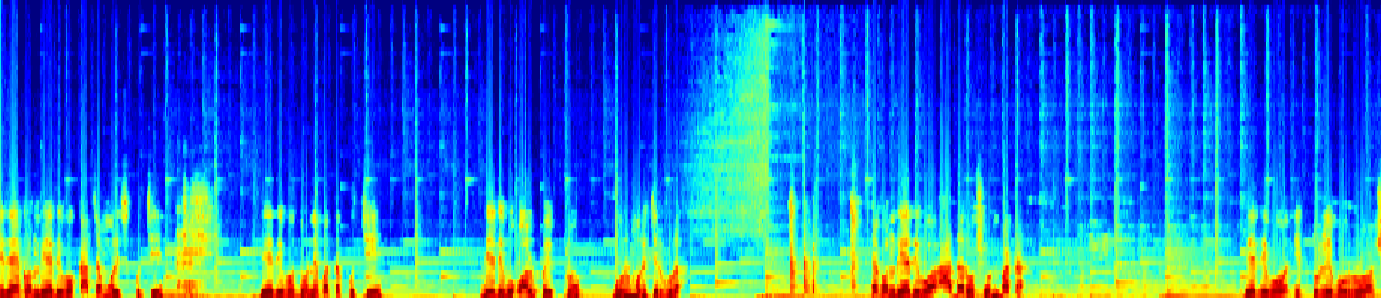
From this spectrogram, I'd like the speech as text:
এই যে এখন দিয়ে দিব কাঁচা মরিচ কুচি। দিয়ে দিব ধনে পাতা কুচি। দিয়ে দিব অল্প একটু গোলমরিচের গুঁড়া। এখন দিয়ে দিব আদা, রসুন, বাটা। দিয়ে দিব একটু লেবুর রস।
